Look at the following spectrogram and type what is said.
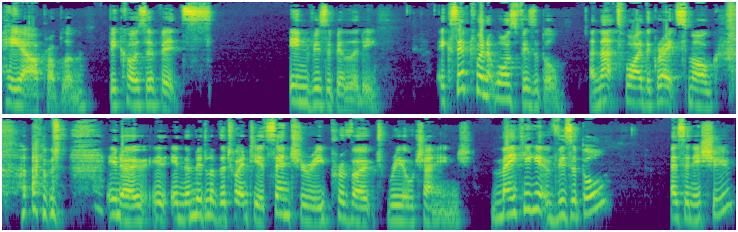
PR problem because of its invisibility. except when it was visible. And that's why the Great Smog, you know, in the middle of the 20th century provoked real change. Making it visible as an issue,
